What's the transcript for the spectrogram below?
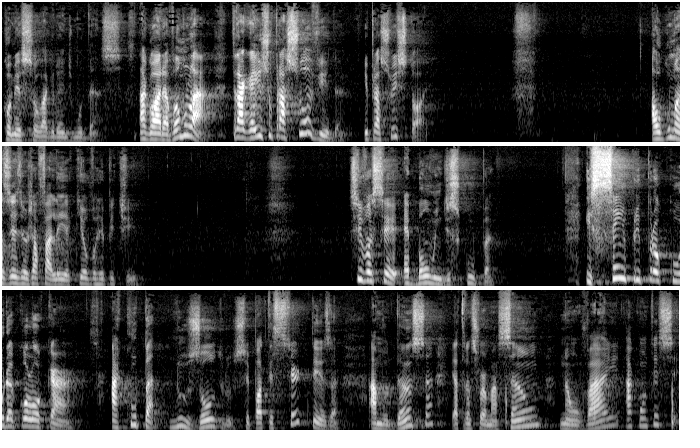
começou a grande mudança. Agora, vamos lá, traga isso para a sua vida e para a sua história. Algumas vezes eu já falei aqui, eu vou repetir. Se você é bom em desculpa e sempre procura colocar a culpa nos outros, você pode ter certeza, a mudança e a transformação não vai acontecer.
